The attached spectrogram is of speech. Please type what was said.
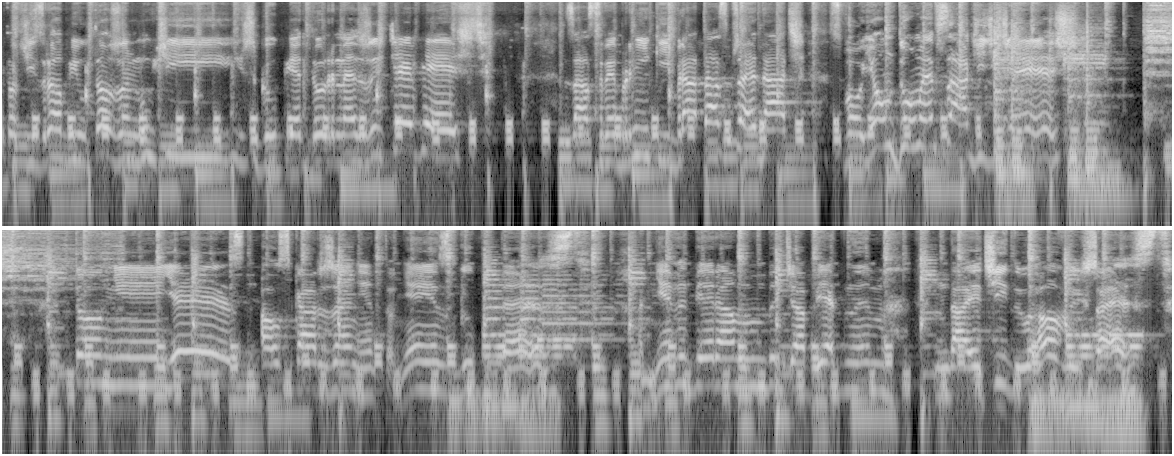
Kto ci zrobił to, że musisz głupie, durne życie wieść? Za srebrniki brata sprzedać, swoją dumę wsadzić gdzieś. To nie jest oskarżenie, to nie jest głupi test. Nie wybieram bycia biednym, daję ci duchowy chrzest.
